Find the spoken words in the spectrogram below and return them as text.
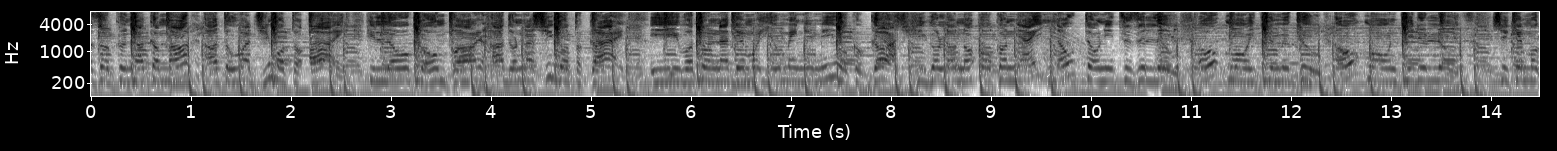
家族仲間あとは地元愛。疲労困憊ハードな仕事かい。いい大人でも夢に身を焦がし日頃の行いノートに綴る。思い紡ぐ重んじる。ルーツ試験目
